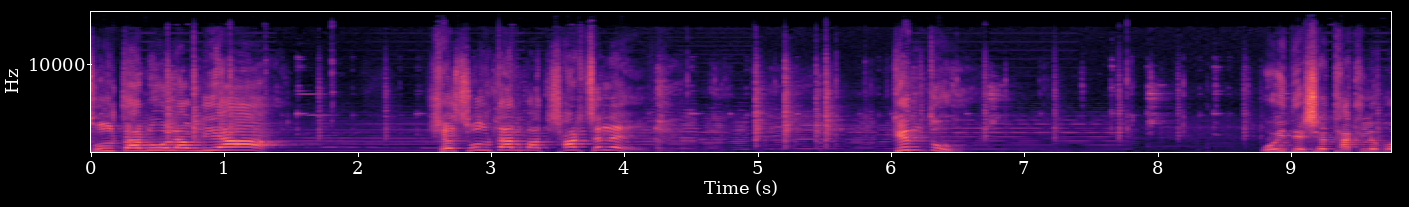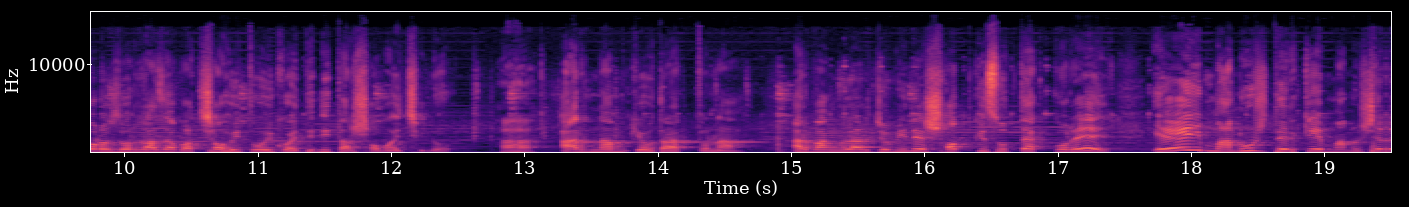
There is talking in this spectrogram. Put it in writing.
সুলতানুল আউলিয়া, সে সুলতান বাদশার ছেলে। কিন্তু ওই দেশে থাকলে বড় জোর রাজা বাদশাহ হইতো, ওই কয়দিনই তার সময় ছিল। আর নাম কেউ রাখতো না। আর বাংলার জমিনে সব কিছু ত্যাগ করে এই মানুষদেরকে মানুষের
